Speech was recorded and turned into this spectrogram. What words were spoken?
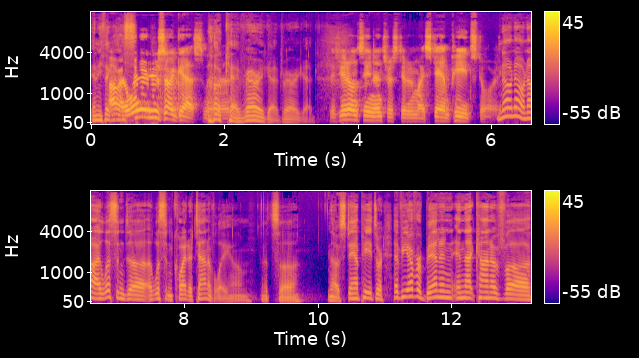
anything? All else? right, we'll introduce our guest, man. Okay, very good, very good. Because you don't seem interested in my stampede story. No, no, no. I listened. Uh, I listened quite attentively. Um, that's uh, no, stampedes or have you ever been in, in that kind of uh,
